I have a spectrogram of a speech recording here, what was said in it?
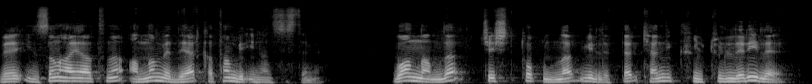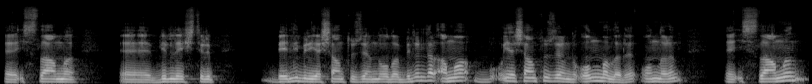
ve insan hayatına anlam ve değer katan bir inanç sistemi. Bu anlamda çeşitli toplumlar, milletler kendi kültürleriyle e, İslam'ı e, birleştirip belli bir yaşantı üzerinde olabilirler ama bu yaşantı üzerinde olmaları onların e, İslam'ın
